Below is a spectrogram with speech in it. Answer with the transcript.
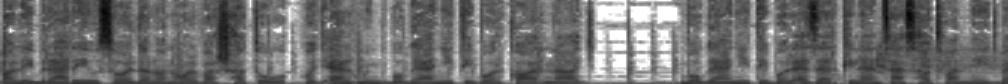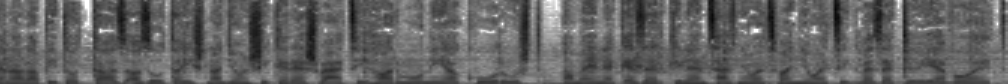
A Librarius oldalon olvasható, hogy elhunyt Bogányi Tibor karnagy. Bogányi Tibor 1964-ben alapította az azóta is nagyon sikeres Váci Harmónia kórust, amelynek 1988-ig vezetője volt.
